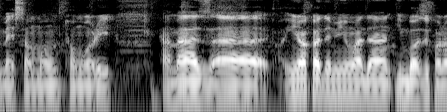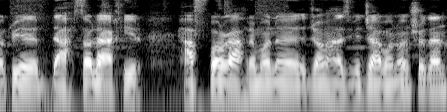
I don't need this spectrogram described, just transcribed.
میسون مون توموری همه از این آکادمی اومدن. این بازیکنان توی ده سال اخیر هفت بار قهرمان جام حذفی جوانان شدن.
